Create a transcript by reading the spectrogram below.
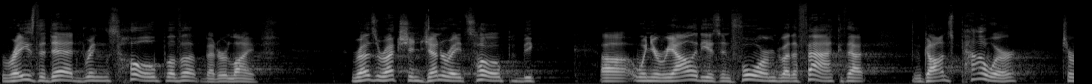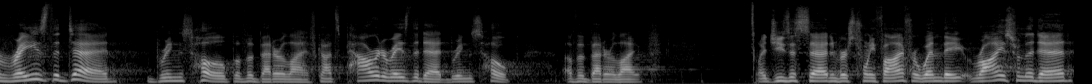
raise the dead brings hope of a better life. Resurrection generates hope be, uh, when your reality is informed by the fact that God's power to raise the dead brings hope of a better life. God's power to raise the dead brings hope of a better life. Like Jesus said in verse 25, For when they rise from the dead,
